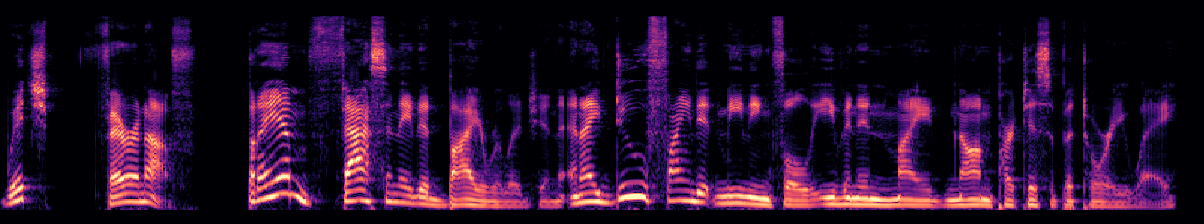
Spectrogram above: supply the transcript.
which, fair enough. But I am fascinated by religion, and I do find it meaningful even in my non participatory way.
